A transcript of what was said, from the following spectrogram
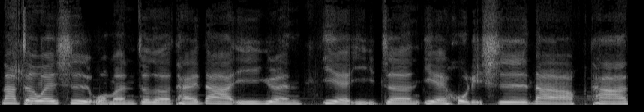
那这位是我们这个台大医院叶以真叶护理师，那他。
